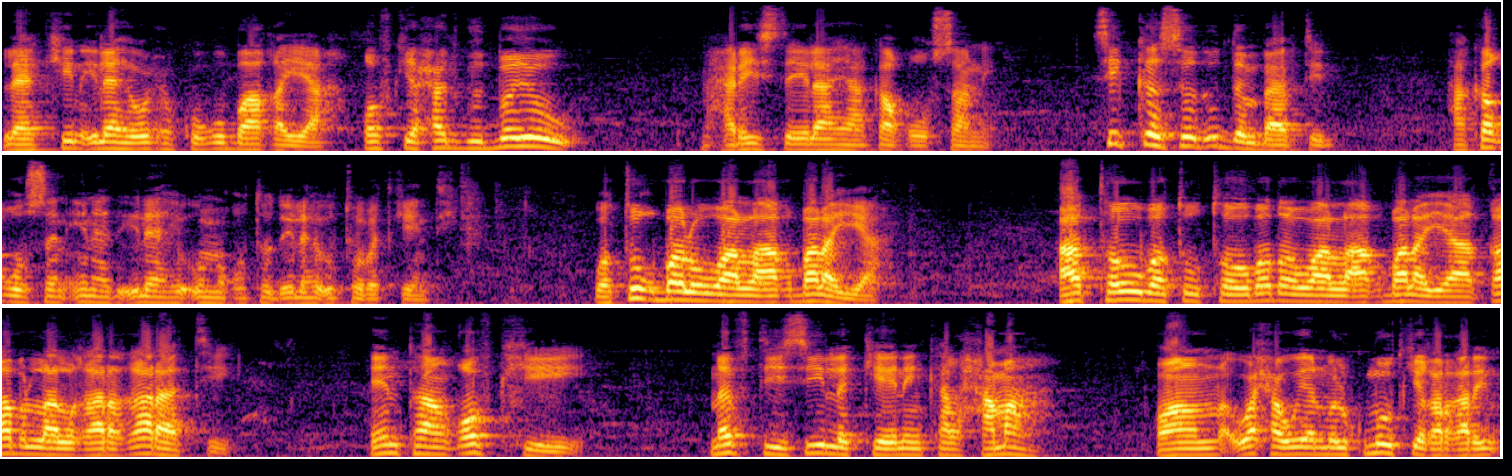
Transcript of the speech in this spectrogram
laakiin ilaahay wuxuu kugu baaqayaa qofkii xadgudbayow naxariista ilaahay ha ka quusani. Si kastood u dambaabtid ha ka quusan inaad ilaahay u noqotood ilaahay u toobadkeentid wa tuqbalu waa la aqbalayaa. Attawbatu towbada waa la aqbalayaa qabla alqarqarati intaan qofkii naftiisii la keenin kalxamaha oo aan waxa weeyaan malkumowdkii qarqarin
